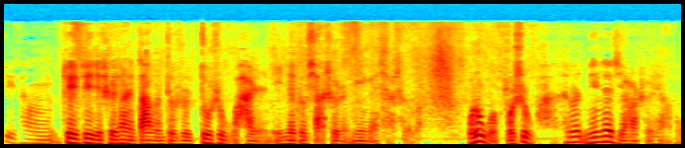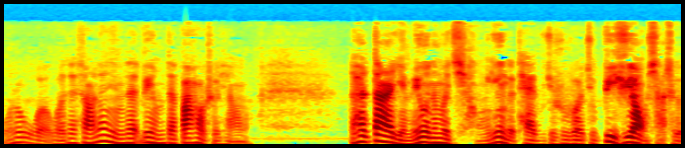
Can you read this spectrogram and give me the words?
这趟这这节车厢里大部分都是都是武汉人，人家都下车了，你应该下车吧？”我说：“我不是武汉。”他说：“您在几号车厢？”我说：“我我在三号。”那你们在为什么在八号车厢呢？但是当然也没有那么强硬的态度，就是说就必须让我下车。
